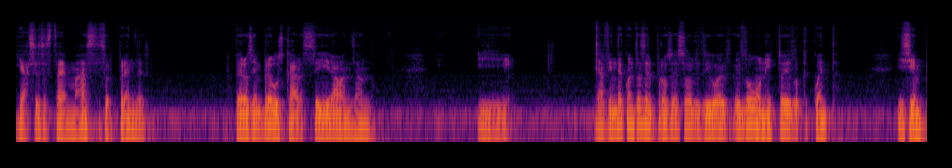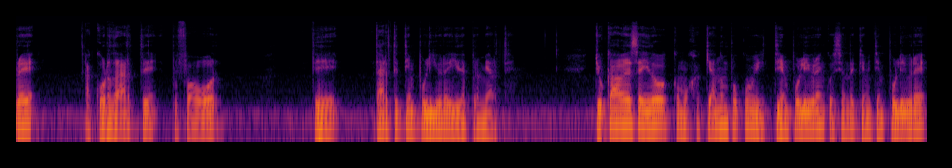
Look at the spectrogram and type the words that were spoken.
y haces hasta de más, te sorprendes pero siempre buscar seguir avanzando. Y a fin de cuentas el proceso, les digo, es, lo bonito y es lo que cuenta. Y siempre acordarte, por favor, de darte tiempo libre y de premiarte. Yo cada vez he ido como hackeando un poco mi tiempo libre en cuestión de que mi tiempo libre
